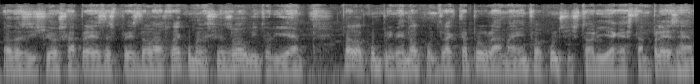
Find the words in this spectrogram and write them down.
La decisió s'ha pres després de les recomanacions de l'auditoria per al compliment del contracte programa entre el consistori i aquesta empresa.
